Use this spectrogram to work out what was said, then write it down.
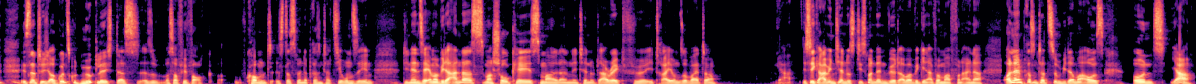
ist natürlich auch ganz gut möglich, dass, also was auf jeden Fall auch kommt, ist, dass wir eine Präsentation sehen. Die nennen sie ja immer wieder anders, mal Showcase, mal dann Nintendo Direct für E3 und so weiter. ja, ist egal, wie Nintendo es diesmal nennen wird, aber wir gehen einfach mal von einer Online-Präsentation wieder mal aus. Und ja,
